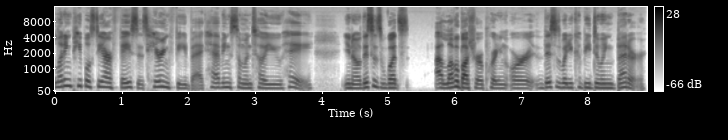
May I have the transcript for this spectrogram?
letting people see our faces, hearing feedback, having someone tell you, hey, you know, this is what's I love about your reporting, or this is what you could be doing better.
